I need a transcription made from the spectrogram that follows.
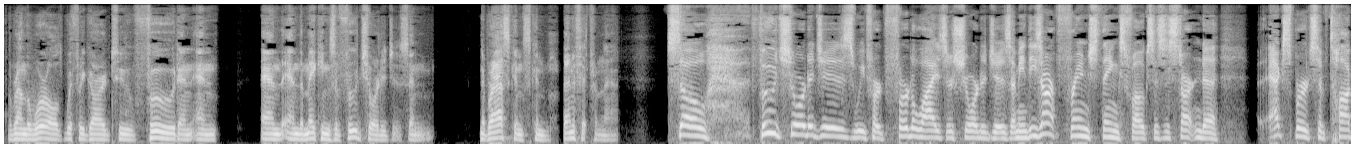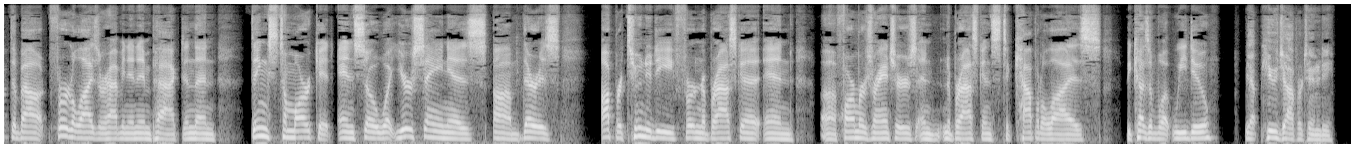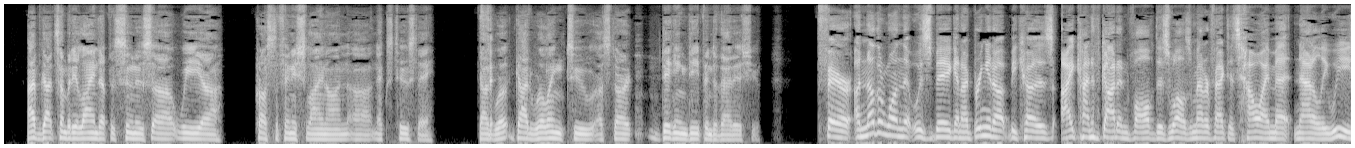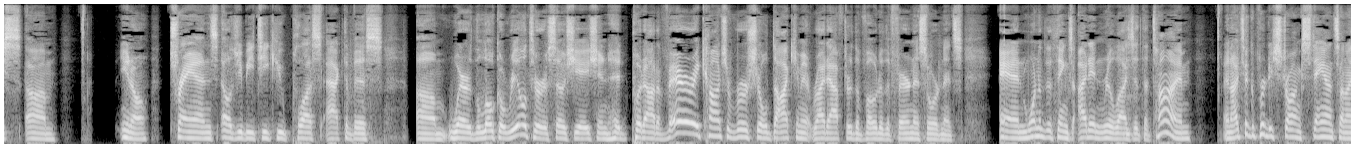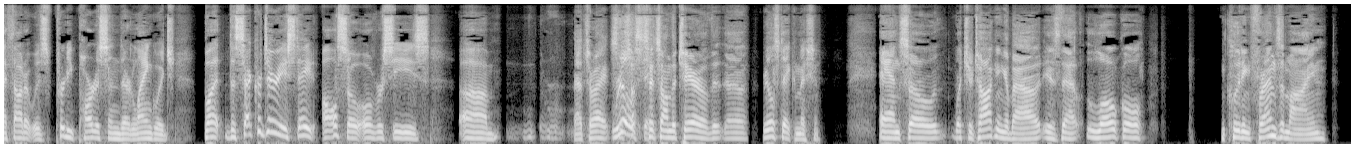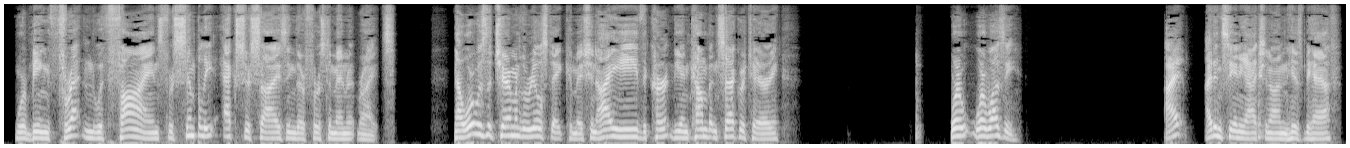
around the world with regard to food and and and and the makings of food shortages, and Nebraskans can benefit from that. So, food shortages, we've heard fertilizer shortages. I mean, these aren't fringe things, folks. This is starting to, experts have talked about fertilizer having an impact and then things to market. And so, what you're saying is um, there is opportunity for Nebraska and uh, farmers, ranchers, and Nebraskans to capitalize because of what we do. Yep, huge opportunity. I've got somebody lined up as soon as uh, we uh, cross the finish line on uh, next Tuesday. God, will, God willing to uh, start digging deep into that issue. Fair. Another one that was big, and I bring it up because I kind of got involved as well. As a matter of fact, it's how I met Natalie Weiss, um, you know, trans, LGBTQ plus activists, um, where the local realtor association had put out a very controversial document right after the vote of the fairness ordinance. And one of the things I didn't realize at the time, and I took a pretty strong stance, and I thought it was pretty partisan, their language. But the Secretary of State also oversees um, That's right. Real sits, estate. sits on the chair of the uh, real estate commission. And so what you're talking about is that local, including friends of mine, were being threatened with fines for simply exercising their First Amendment rights. Now, where was the chairman of the real estate commission, i.e., the current, the incumbent secretary? Where, where was he? I, I didn't see any action on his behalf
